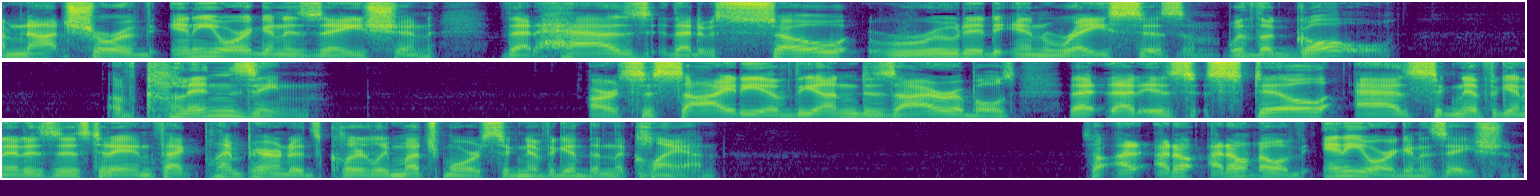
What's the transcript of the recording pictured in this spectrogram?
I'm not sure of any organization that has that is so rooted in racism with the goal of cleansing our society of the undesirables that that is still as significant as it is today. In fact, Planned Parenthood is clearly much more significant than the Klan. So I, I don't I don't know of any organization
